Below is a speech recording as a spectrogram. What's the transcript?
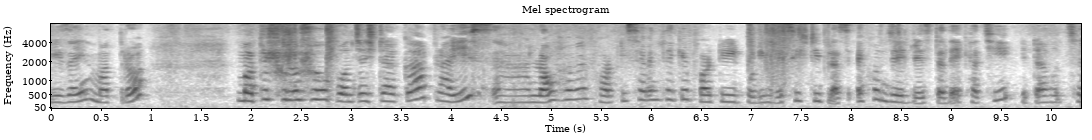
ডিজাইন মাত্র মাত্র ষোলোশো পঞ্চাশ টাকা প্রাইস লং হবে ফর্টি সেভেন থেকে ফর্টি এইট বডি হবে সিক্সটি প্লাস এখন যে ড্রেসটা দেখাচ্ছি, এটা হচ্ছে,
